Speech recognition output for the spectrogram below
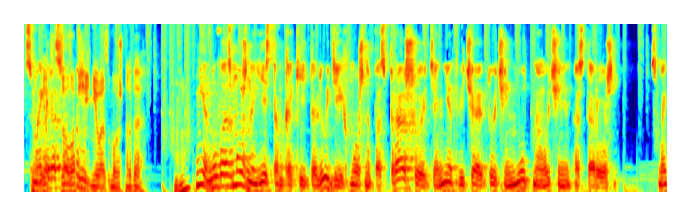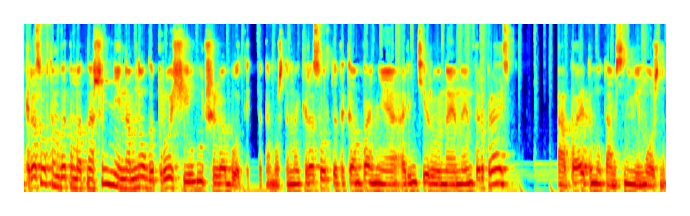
С ну, Microsoft... Я сказал, вообще невозможно, да. Угу. Не, ну, возможно, есть там какие-то люди, их можно поспрашивать, они отвечают очень мутно, очень осторожно. С Microsoft в этом отношении намного проще и лучше работать, потому что Microsoft это компания, ориентированная на enterprise, а поэтому там с ними можно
